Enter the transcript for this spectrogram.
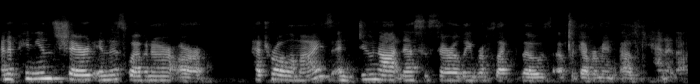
and opinions shared in this webinar are PetroLMI's and do not necessarily reflect those of the Government of Canada.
